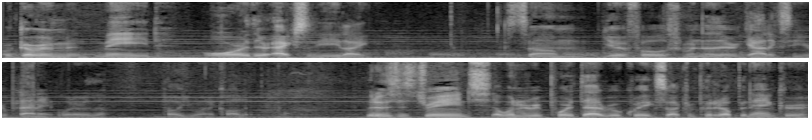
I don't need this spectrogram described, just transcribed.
or government made, or they're actually like some UFOs from another galaxy or planet, whatever the hell you want to call it. But it was just strange. I wanted to report that real quick so I can put it up in Anchor.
